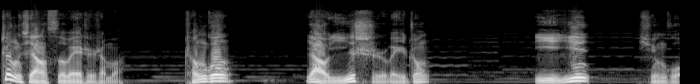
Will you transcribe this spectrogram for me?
正向思维是什么？成功要以始为终，以因循果。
